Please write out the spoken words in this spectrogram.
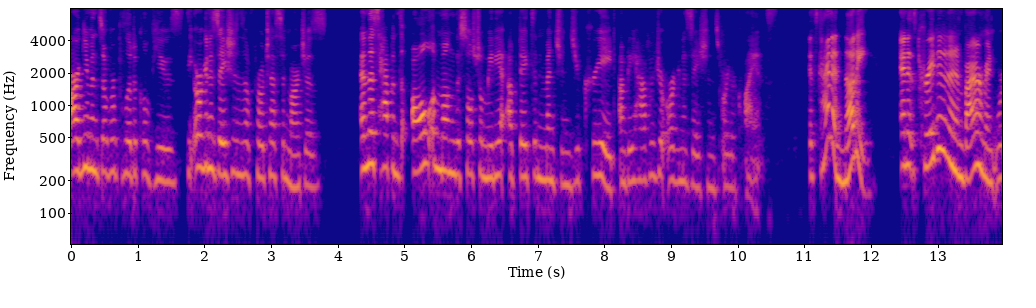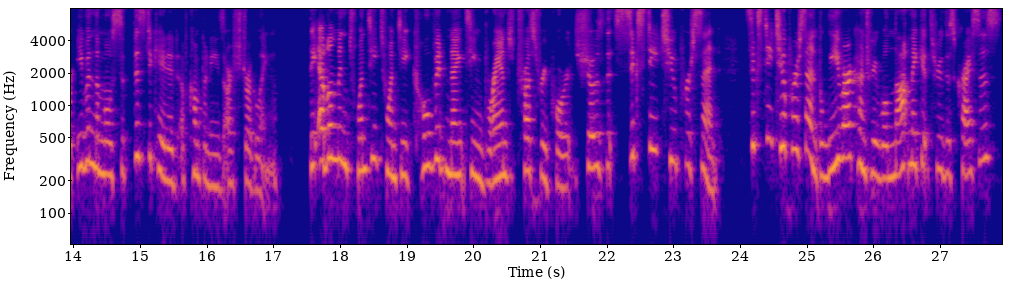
arguments over political views, the organizations of protests and marches. And this happens all among the social media updates and mentions you create on behalf of your organizations or your clients. It's kind of nutty. And it's created an environment where even the most sophisticated of companies are struggling. The Edelman 2020 COVID 19 Brand Trust Report shows that 62% 62% believe our country will not make it through this crisis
